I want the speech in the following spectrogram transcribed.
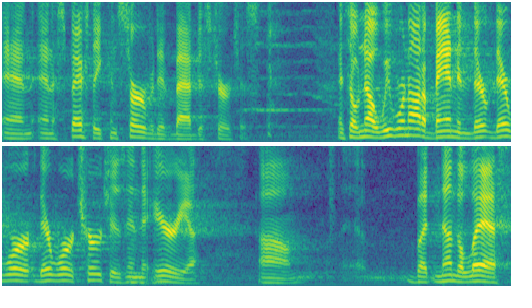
and, and especially conservative Baptist churches. And so, no, we were not abandoned. There, there, were, there were churches in the area. Um, but nonetheless,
